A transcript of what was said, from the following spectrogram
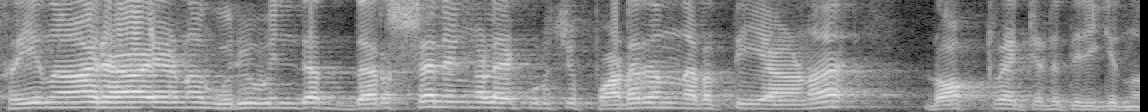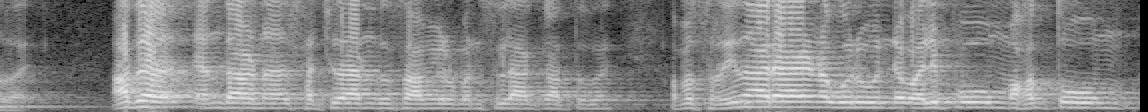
ശ്രീനാരായണ ഗുരുവിന്റെ ദർശനങ്ങളെക്കുറിച്ച് പഠനം നടത്തിയാണ് ഡോക്ടറേറ്റ് എടുത്തിരിക്കുന്നത്. അത് എന്താണ് സച്ചിദാനന്ദ സ്വാമികൾ മനസ്സിലാക്കാത്തത്? അപ്പോൾ ശ്രീനാരായണ ഗുരുവിന്റെ വലിപ്പവും മഹത്വവും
